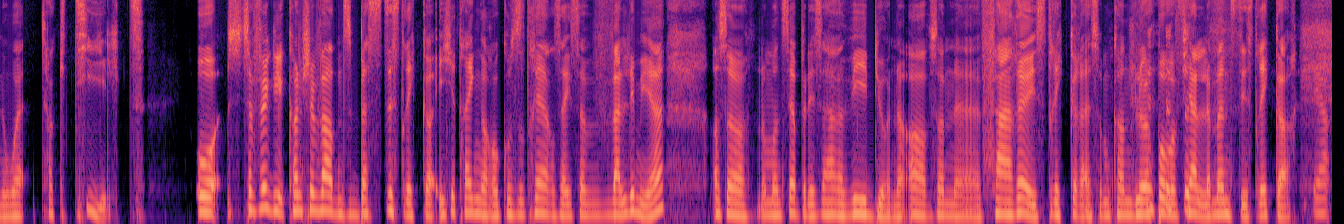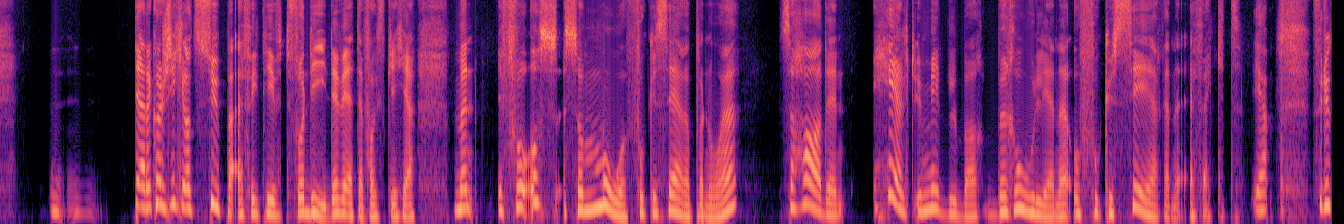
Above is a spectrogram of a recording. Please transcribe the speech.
noe taktilt. Og selvfølgelig kanskje verdens beste strikker ikke trenger å konsentrere seg så veldig mye. Altså, når man ser på disse her videoene av sånne Færøy-strikkere som kan løpe over fjellet mens de strikker. Ja. Det hadde kanskje ikke vært supereffektivt for de, det vet jeg faktisk ikke. Men for oss som må fokusere på noe, så har det en helt umiddelbar beroligende og fokuserende effekt. Ja, for du,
